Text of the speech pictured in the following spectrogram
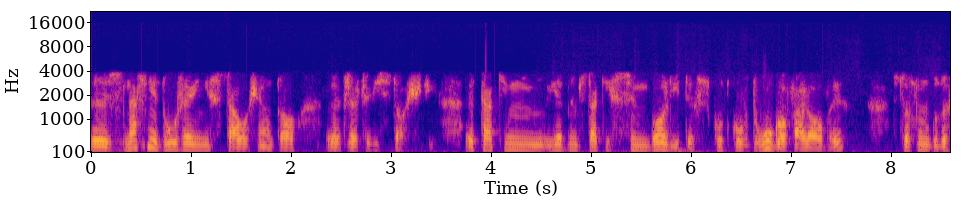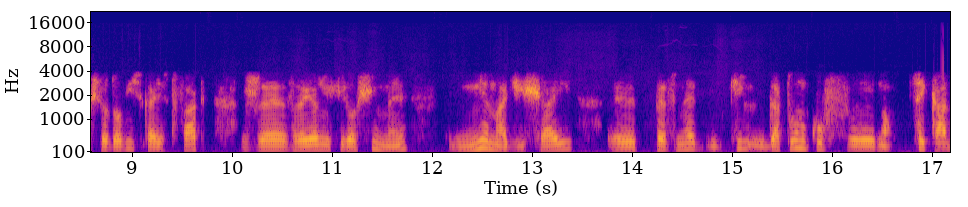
y, znacznie dłużej niż stało się to w rzeczywistości. Takim, jednym z takich symboli tych skutków długofalowych w stosunku do środowiska jest fakt, że w rejonie Hiroshimy nie ma dzisiaj y, pewnych gatunków y, no, cykad,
